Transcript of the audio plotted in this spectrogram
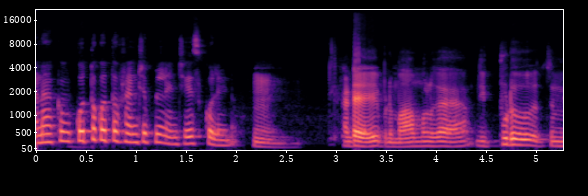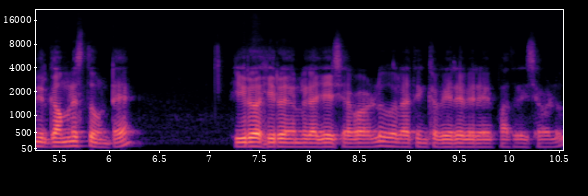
నాకు కొత్త కొత్త ఫ్రెండ్షిప్లు నేను చేసుకోలేను. అంటే ఇప్పుడు మామూలుగా ఇప్పుడు మీరు గమనిస్తూ ఉంటే హీరో హీరోయిన్లుగా చేసేవాళ్ళు లేకపోతే ఇంకా వేరే వేరే పాత్ర చేసేవాళ్ళు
